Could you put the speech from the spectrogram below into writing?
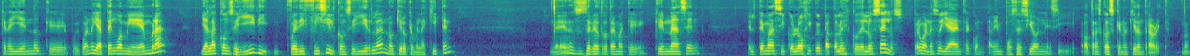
creyendo que, pues bueno, ya tengo a mi hembra, ya la conseguí, fue difícil conseguirla, no quiero que me la quiten eso sería otro tema que, que nacen el tema psicológico y patológico de los celos. Pero bueno, eso ya entra con también posesiones y otras cosas que no quiero entrar ahorita. ¿no?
